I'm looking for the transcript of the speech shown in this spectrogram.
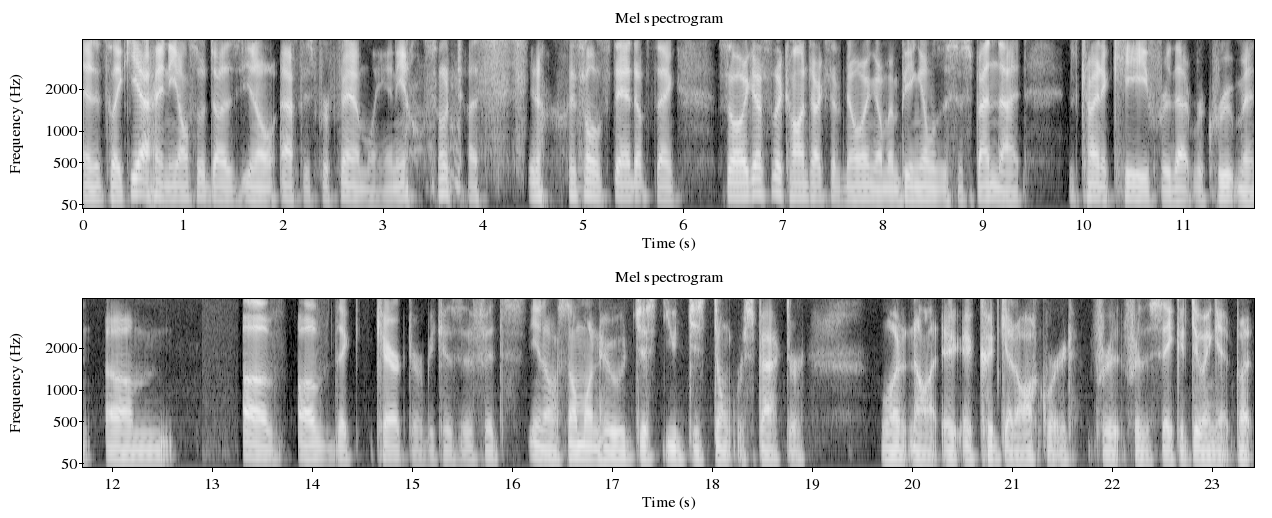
And it's like yeah and he also does you know f is for family and he also does you know his whole stand-up thing. So i guess the context of knowing him and being able to suspend that is kind of key for that recruitment um, of of the character. Because if it's you know someone who just you just don't respect or whatnot it, it could get awkward for for the sake of doing it but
